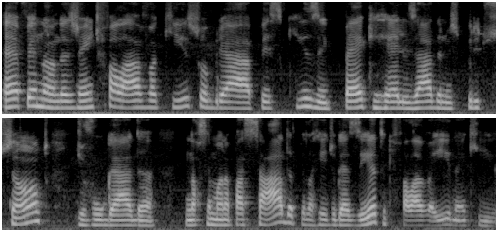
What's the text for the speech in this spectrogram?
É, Fernanda, a gente falava aqui sobre a pesquisa IPEC realizada no Espírito Santo, divulgada na semana passada pela Rede Gazeta, que falava aí, né, que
